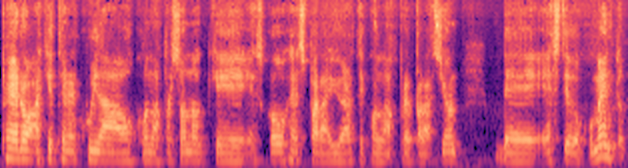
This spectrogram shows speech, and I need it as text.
pero hay que tener cuidado con la persona que escoges para ayudarte con la preparación de este documento.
